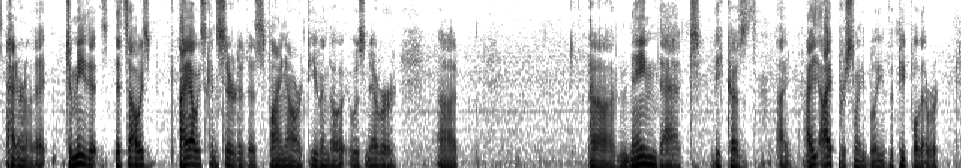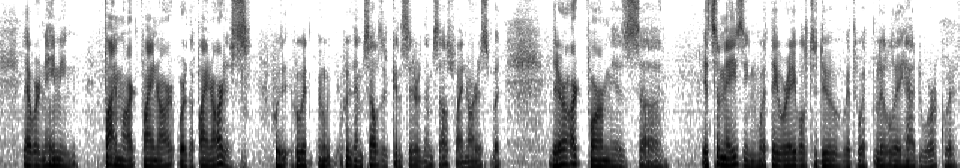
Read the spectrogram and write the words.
I don't know. That, to me, it's, it's always I always considered it as fine art, even though it was never uh, uh, named that because I, I I personally believe the people that were that were naming fine art fine art were the fine artists who who had, who, who themselves had considered themselves fine artists, but their art form is uh, it's amazing what they were able to do with what little they had to work with.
